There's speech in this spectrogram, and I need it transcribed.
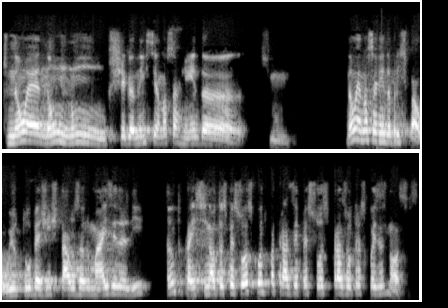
que não é, não, não chega nem ser a nossa renda, assim, não é a nossa renda principal. O YouTube a gente está usando mais ele ali tanto para ensinar outras pessoas quanto para trazer pessoas para as outras coisas nossas.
